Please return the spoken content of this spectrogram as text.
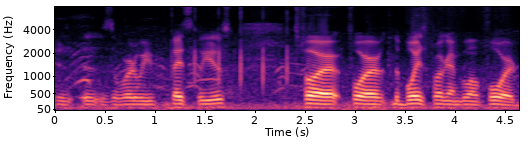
is, is the word we basically used for for the boys program going forward.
